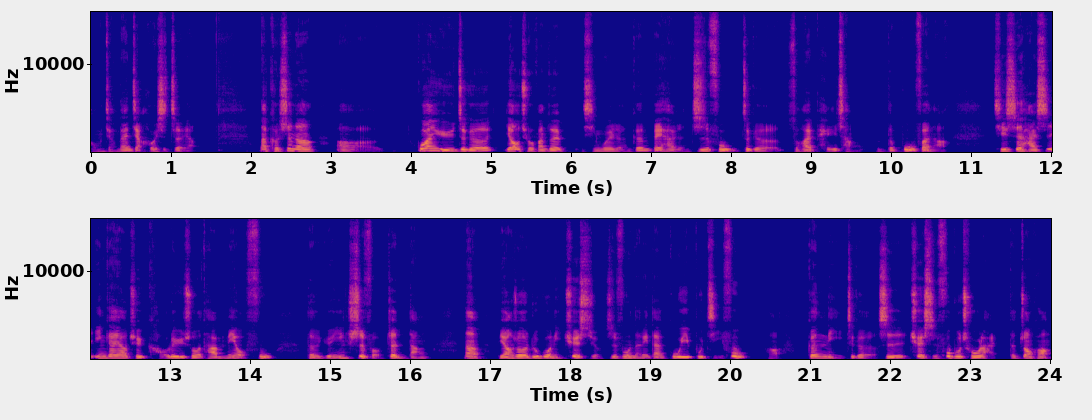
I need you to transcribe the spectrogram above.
我们简单讲会是这样。那可是呢，呃，关于这个要求犯罪行为人跟被害人支付这个损害赔偿的部分啊，其实还是应该要去考虑说他没有付的原因是否正当。那比方说，如果你确实有支付能力，但故意不给付啊，跟你这个是确实付不出来的状况，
